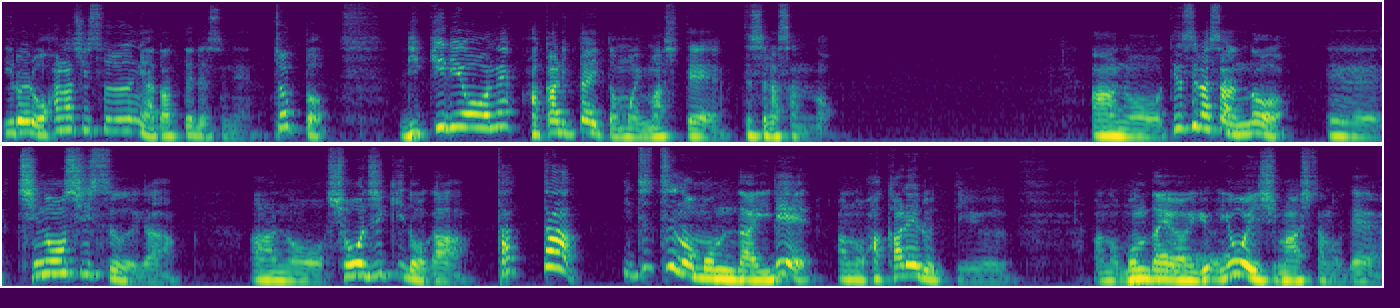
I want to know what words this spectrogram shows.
いろいろお話しするにあたってですねちょっと力量をね測りたいと思いましてテスラさんの。あのテスラさんの、えー知能指数やあの正直度がたった5つの問題であの測れるっていうあの問題をよ用意しましたので。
